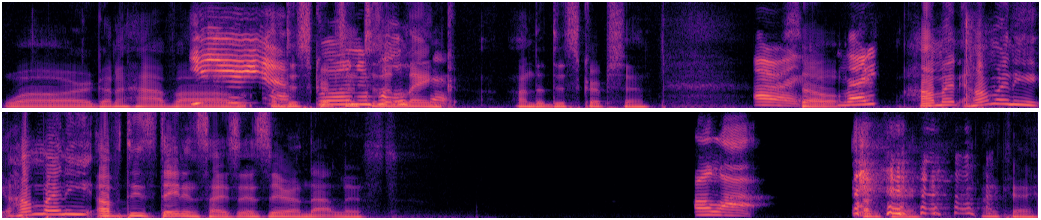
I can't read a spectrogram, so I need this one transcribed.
we're gonna have um, Yeah, a description gonna the link it. on the description. All right. So- ready? How many how many how many of these dating sites is there on that list? A lot. Okay. Okay,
